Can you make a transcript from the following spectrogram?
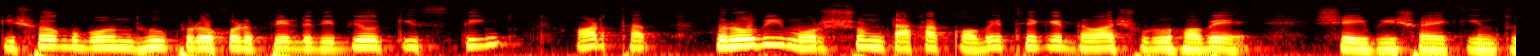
কৃষক বন্ধু প্রকল্পের দ্বিতীয় কিস্তি, অর্থাৎ রবি মরশুম টাকা কবে থেকে দেওয়া শুরু হবে, সেই বিষয়ে কিন্তু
